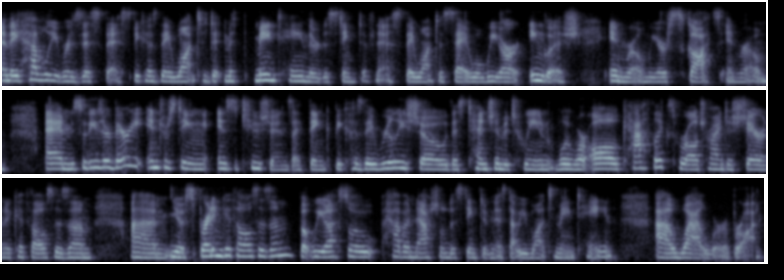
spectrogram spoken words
And they heavily resist this because they want to di- maintain their distinctiveness. They want to say, well, we are English in Rome, we are Scots in Rome. And so these are very interesting institutions, I think, because they really show this tension between, well, we're all Catholics, we're all trying to share in a Catholicism, um, you know, spreading Catholicism but we also have a national distinctiveness that we want to maintain uh, while we're abroad.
